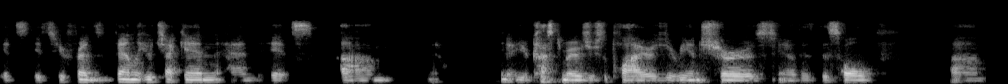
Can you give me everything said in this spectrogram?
it's it's your friends and family who check in and it's um you know, you know your customers your suppliers your reinsurers you know this, this whole um,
